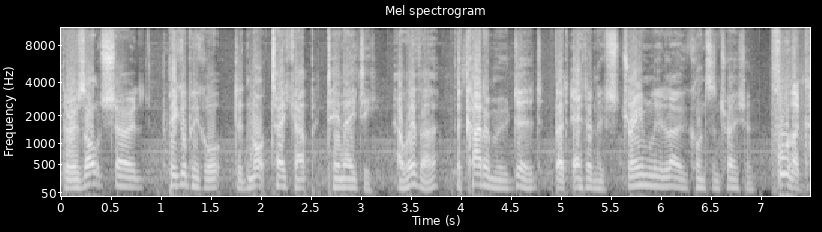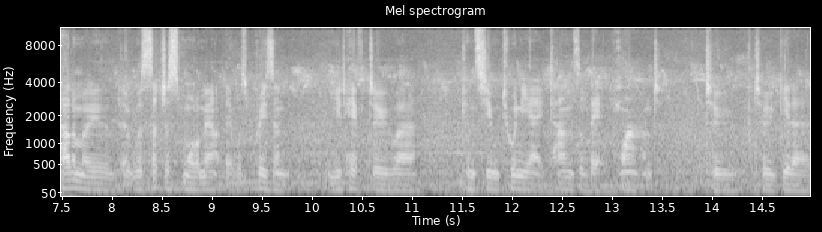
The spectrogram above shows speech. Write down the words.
The results showed pikopiko did not take up 1080. However, the karamu did, but at an extremely low concentration. For the karamu, it was such a small amount that was present, you'd have to uh, consume 28 tonnes of that plant to, to get a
